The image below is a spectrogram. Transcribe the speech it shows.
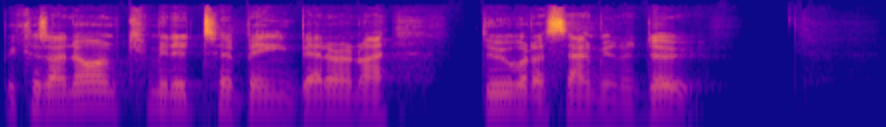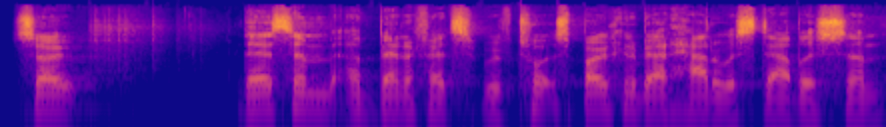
because I know I'm committed to being better and I do what I say I'm going to do. So there's some uh, benefits. We've spoken about how to establish them.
